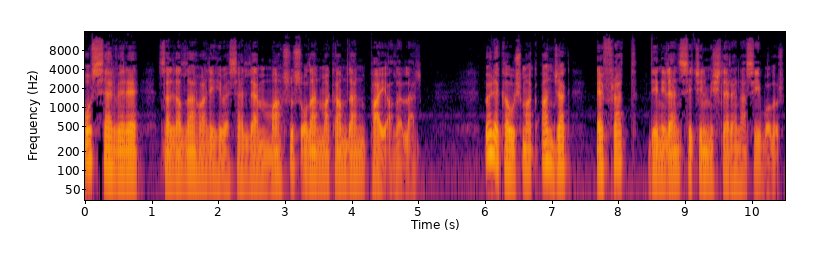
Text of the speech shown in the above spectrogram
o servere sallallahu aleyhi ve sellem mahsus olan makamdan pay alırlar. Böyle kavuşmak ancak efrat denilen seçilmişlere nasip olur.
